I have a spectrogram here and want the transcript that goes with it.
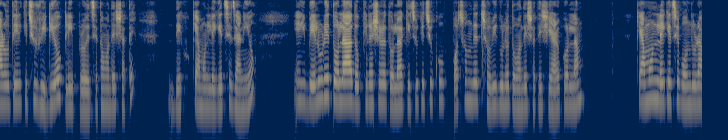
আরতির কিছু ভিডিও ক্লিপ রয়েছে তোমাদের সাথে। দেখো কেমন লেগেছে জানিও। এই বেলুড়ে তোলা, দক্ষিণেশ্বরে তোলা কিছু কিছু খুব পছন্দের ছবিগুলো তোমাদের সাথে শেয়ার করলাম। কেমন লেগেছে বন্ধুরা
